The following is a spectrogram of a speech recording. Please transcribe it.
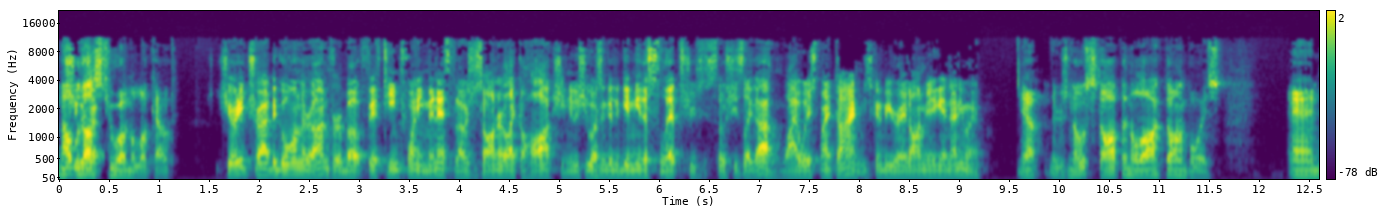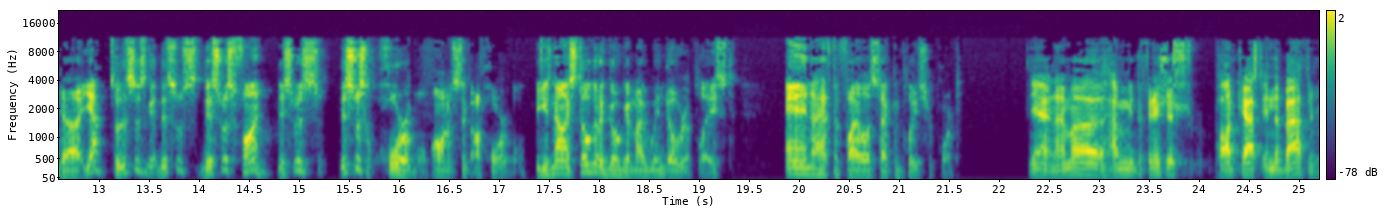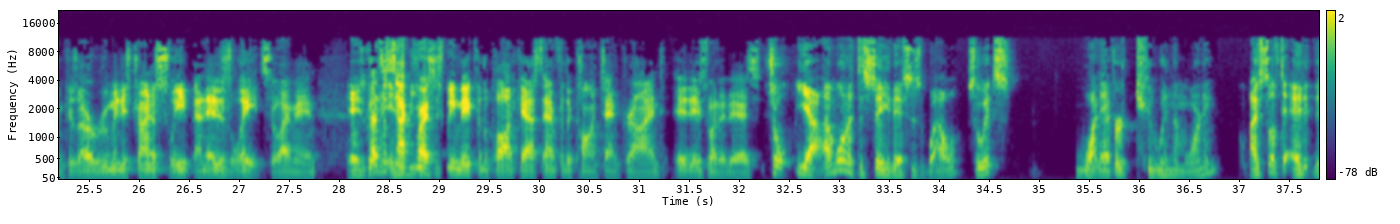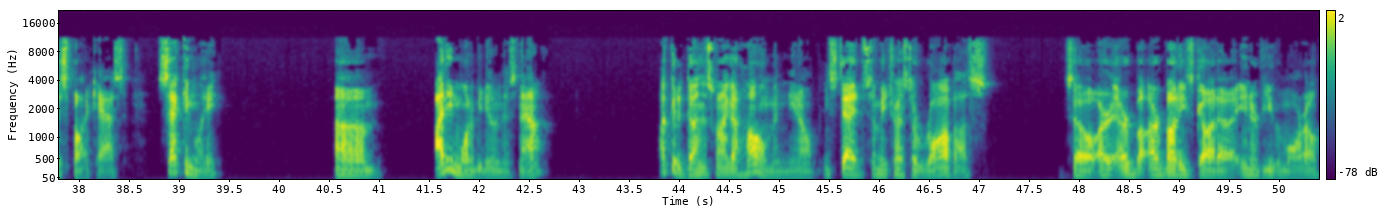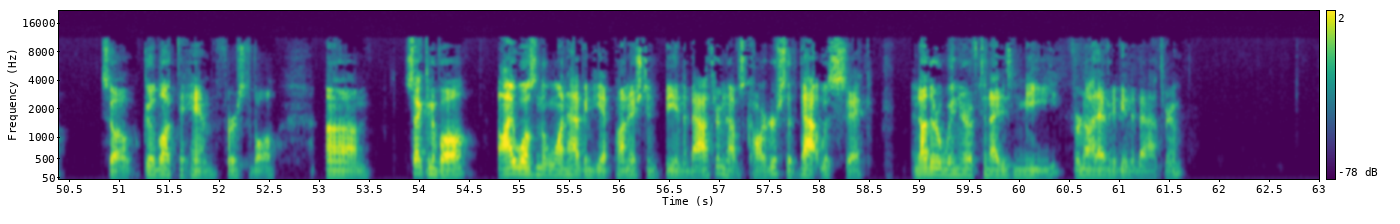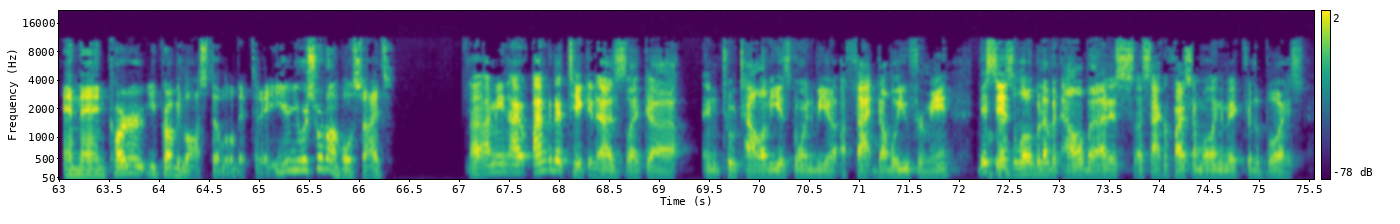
Not she with us a- two on the lookout she already tried to go on the run for about 15, 20 minutes, but I was just on her like a hawk. She knew she wasn't going to give me the slip. so she's like, oh, why waste my time? He's going to be right on me again anyway. Yeah, there's no stopping the locked on boys. And uh, yeah, so this was this was this was fun. This was this was horrible. Honest to God, horrible. Because now I still got to go get my window replaced, and I have to file a second police report. Yeah, and I'm uh I'm going to finish this podcast in the bathroom because our roommate is trying to sleep and it is late. So I mean, yeah, he's got That's the sacrifices we make for the podcast and for the content grind. It is what it is. So yeah, I wanted to say this as well. So it's whatever two in the morning. I still have to edit this podcast. Secondly, um, I didn't want to be doing this now. I could have done this when I got home, and you know, instead somebody tries to rob us. So our our, our buddy's got an interview tomorrow. So good luck to him. First of all, um, second of all, I wasn't the one having to get punished and be in the bathroom. That was Carter. So that was sick. Another winner of tonight is me for not having to be in the bathroom. And then Carter, you probably lost a little bit today. You, you were sort of on both sides. I mean, I, am going to take it as like uh, in totality is going to be a, a fat W for me. This Okay. is a little bit of an L, but that is a sacrifice I'm willing to make for the boys.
